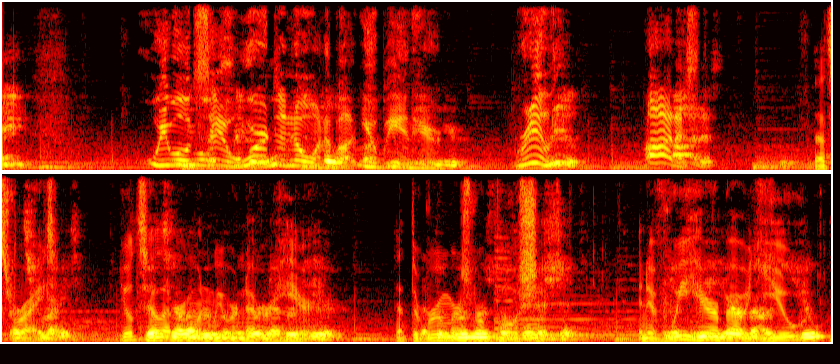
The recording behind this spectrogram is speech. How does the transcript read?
Okay? We won't say a word to no one about you being here. Really? Honest. That's right. You'll tell everyone we were never here. That the rumors were bullshit. And if we hear about you,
